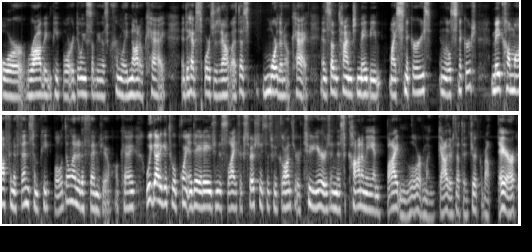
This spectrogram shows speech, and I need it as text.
or robbing people or doing something that's criminally not okay. And to have sports as an outlet, that's more than okay. And sometimes maybe my Snickers and little Snickers may come off and offend some people. Don't let it offend you, okay? We got to get to a point in a day and age in this life, especially since we've gone through two years in this economy and Biden. Lord, my God, there's nothing to joke about there.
